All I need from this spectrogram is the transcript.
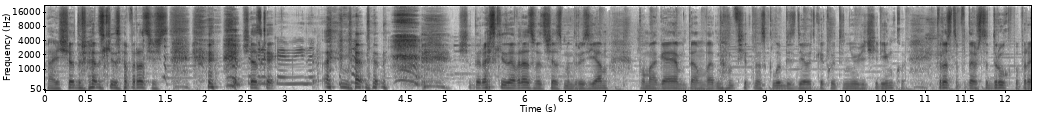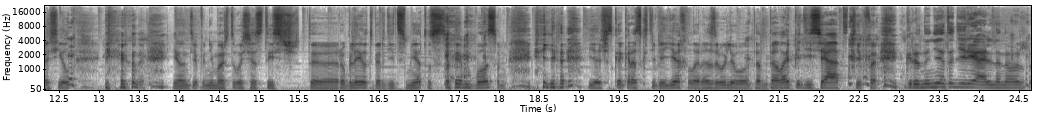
А еще дурацкий запрос. Сейчас, как... Еще дурацкий запрос. Вот сейчас мы друзьям помогаем там в одном фитнес-клубе сделать какую-то нью-вечеринку. Просто потому что друг попросил. И он, и он, типа не может 80 тысяч э, рублей утвердить смету с своим боссом. Я, сейчас как раз к тебе ехал и разруливал там, давай 50. Типа, говорю, ну нет, это нереально, ну уже.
